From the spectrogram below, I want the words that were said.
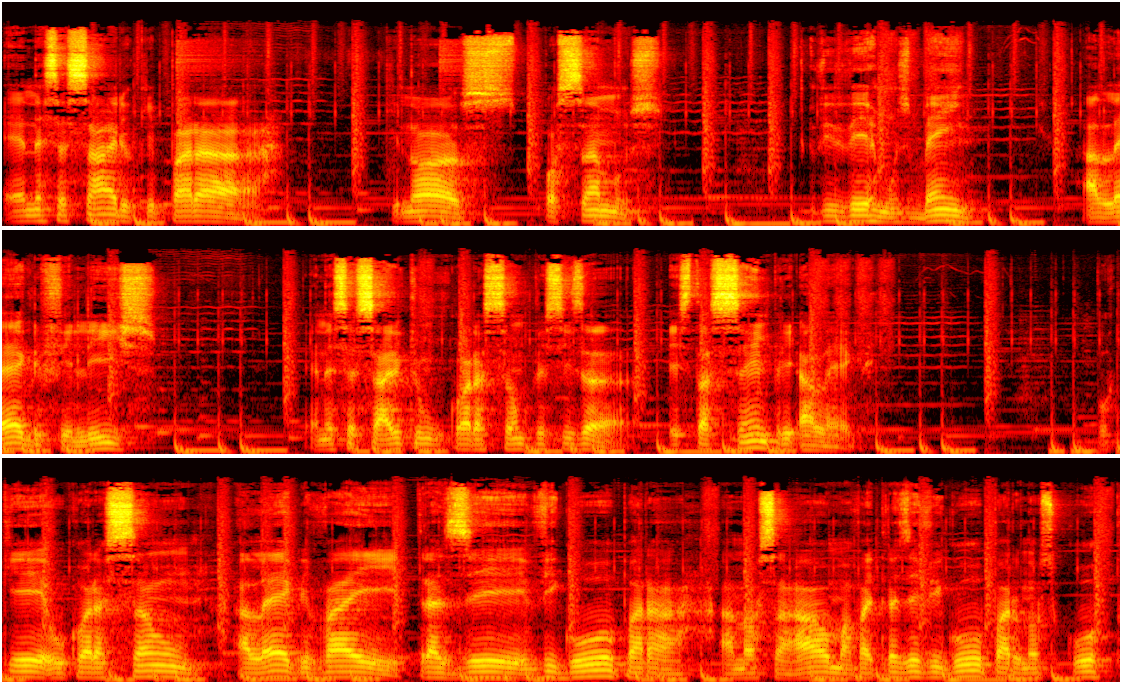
é necessário que para que nós possamos vivermos bem, alegre, feliz, é necessário que um coração precisa estar sempre alegre porque o coração alegre vai trazer vigor para a nossa alma, vai trazer vigor para o nosso corpo,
